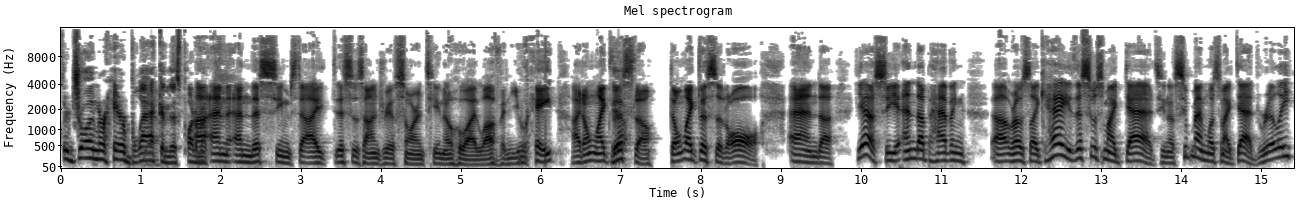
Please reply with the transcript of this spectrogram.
they're drawing her hair black in this part of Uh, it. and and this seems to I this is Andrea Sorrentino who I love and you hate. I don't like this though. Don't like this at all. And uh, yeah, so you end up having uh, was like, hey, this was my dad's. You know, Superman was my dad. Really?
